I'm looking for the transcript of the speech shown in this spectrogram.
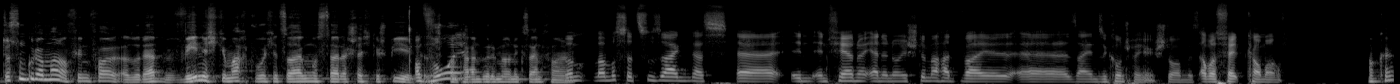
Das ist ein guter Mann auf jeden Fall. Also der hat wenig gemacht, wo ich jetzt sagen muss, da hat er schlecht gespielt. Also Obwohl- spontan würde mir auch nichts einfallen. Man, man muss dazu sagen, dass äh, in Inferno er eine neue Stimme hat, weil äh, sein Synchronsprecher gestorben ist. Aber es fällt kaum auf. Okay.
